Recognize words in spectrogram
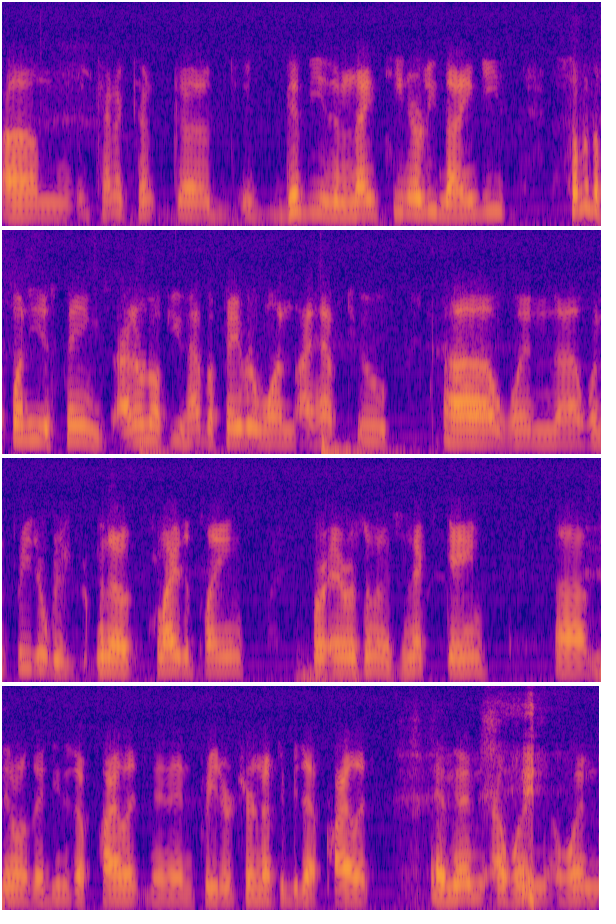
Um, kind of uh, did these in the 19 early 90s. Some of the funniest things. I don't know if you have a favorite one. I have two uh, when uh, when Frieder was going to fly the plane for Arizona's next game. Uh, you know, they needed a pilot, and then Frieder turned out to be that pilot. And then uh, when when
